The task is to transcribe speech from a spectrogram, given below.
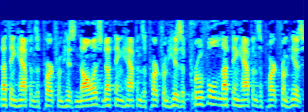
Nothing happens apart from His knowledge. Nothing happens apart from His approval. Nothing happens apart from His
